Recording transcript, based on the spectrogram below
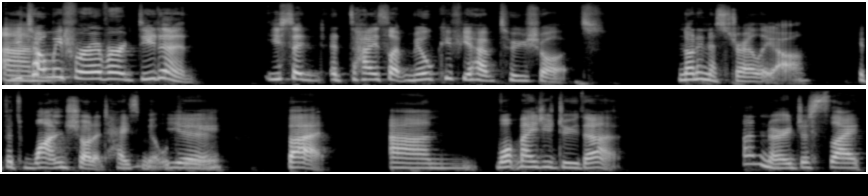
you Um, told me forever it didn't. You said it tastes like milk if you have two shots. not in Australia. If it's one shot, it tastes milky. Yeah. But um, What made you do that? I don't know, just like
